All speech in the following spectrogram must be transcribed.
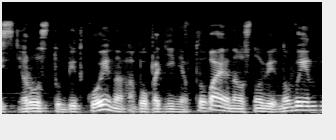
більшість росту біткоїна або падіння впливає на основі новин,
